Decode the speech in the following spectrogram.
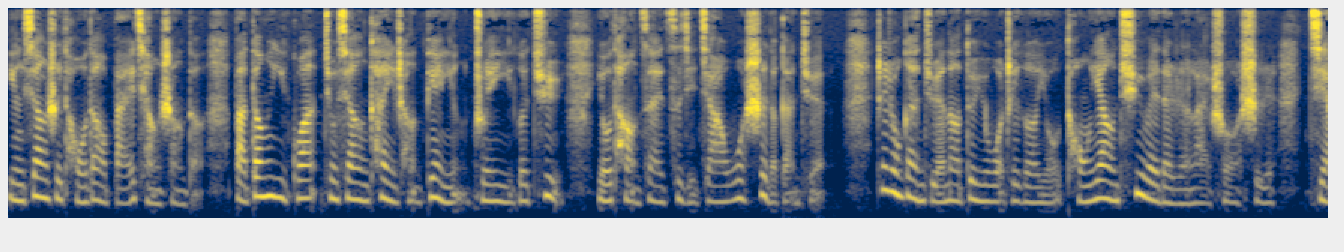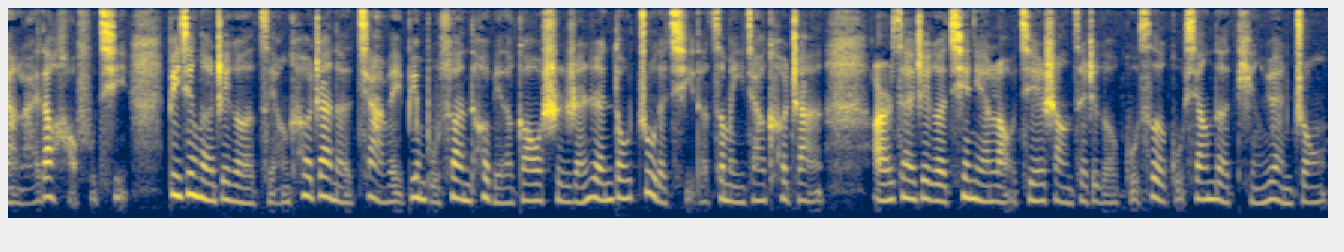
影像是投到白墙上的，把灯一关，就像看一场电影、追一个剧，有躺在自己家卧室的感觉。这种感觉呢，对于我这个有同样趣味的人来说是捡来的好福气。毕竟呢，这个紫阳客栈的价位并不算特别的高，是人人都住得起的这么一家客栈。而在这个千年老街上，在这个古色古香的庭院中，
